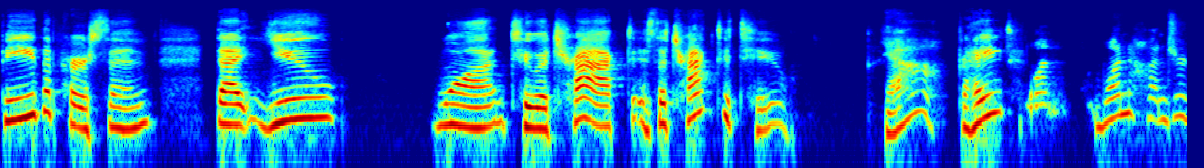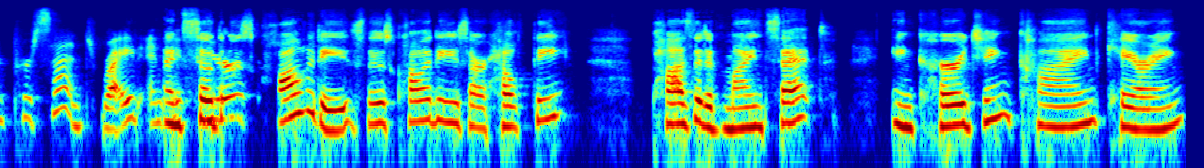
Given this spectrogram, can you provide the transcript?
Be the person that you want to attract is attracted to. Yeah. Right? One, 100%. Right. And, and so those qualities, those qualities are healthy, positive mindset, encouraging, kind, caring,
